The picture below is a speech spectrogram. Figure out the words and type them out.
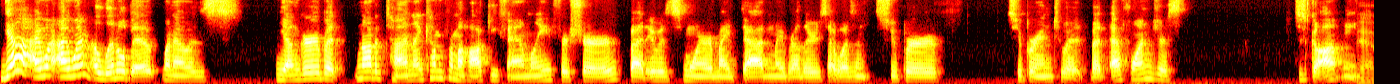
Yeah, I went. I went a little bit when I was younger, but not a ton. I come from a hockey family for sure, but it was more my dad and my brothers. I wasn't super super into it, but F1 just just got me. Yeah.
